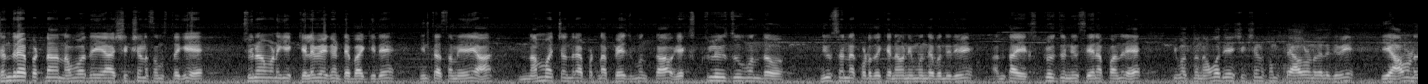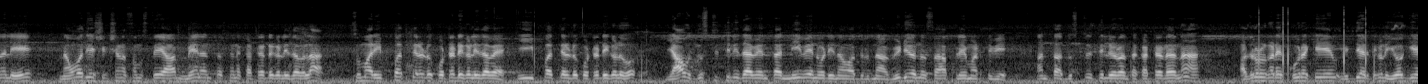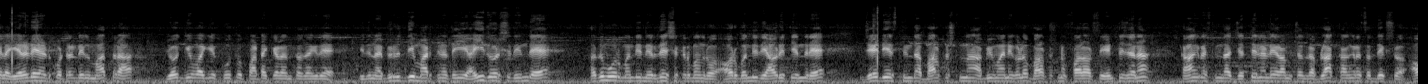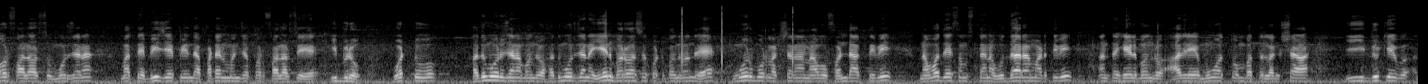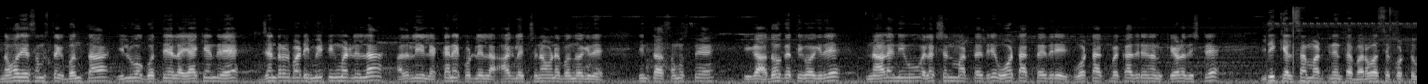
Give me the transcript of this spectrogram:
ಚಂದ್ರಾಯಪಟ್ಟಣ ನವೋದಯ ಶಿಕ್ಷಣ ಸಂಸ್ಥೆಗೆ ಚುನಾವಣೆಗೆ ಕೆಲವೇ ಗಂಟೆ ಬಾಕಿದೆ. ಇಂಥ ಸಮಯ ನಮ್ಮ ಚಂದ್ರಾಯಪಟ್ಟಣ ಪೇಜ್ ಮೂಲಕ ಎಕ್ಸ್ಕ್ಲೂಸಿವ್ ಒಂದು ನ್ಯೂಸನ್ನು ಕೊಡೋದಕ್ಕೆ ನಾವು ನಿಮ್ಮ ಮುಂದೆ ಬಂದಿದ್ದೀವಿ. ಅಂಥ ಎಕ್ಸ್ಕ್ಲೂಸಿವ್ ನ್ಯೂಸ್ ಏನಪ್ಪ ಅಂದರೆ, ಇವತ್ತು ನವೋದಯ ಶಿಕ್ಷಣ ಸಂಸ್ಥೆ ಆವರಣದಲ್ಲಿದ್ದೀವಿ. ಈ ಆವರಣದಲ್ಲಿ ನವೋದಯ ಶಿಕ್ಷಣ ಸಂಸ್ಥೆಯ ಮೇಲಂತಸ್ತಿನ ಕಟ್ಟಡಗಳಿದಾವಲ್ಲ, ಸುಮಾರು ಇಪ್ಪತ್ತೆರಡು ಕೊಠಡಿಗಳಿದ್ದಾವೆ ಈ ಇಪ್ಪತ್ತೆರಡು ಕೊಠಡಿಗಳು ಯಾವ ದುಸ್ಥಿತಿಲಿದ್ದಾವೆ ಅಂತ ನೀವೇ ನೋಡಿ ನಾವು ಅದ್ರನ್ನ ವಿಡಿಯೋನು ಸಹ ಪ್ಲೇ ಮಾಡ್ತೀವಿ. ಅಂಥ ದುಸ್ಥಿತಿಲಿರುವಂಥ ಕಟ್ಟಡನ ಅದರೊಳಗಡೆ ಕೂರಕ್ಕೆ ವಿದ್ಯಾರ್ಥಿಗಳು ಯೋಗ್ಯ ಇಲ್ಲ. ಎರಡೇ ಎರಡು ಕೊಠಡಿಯಲ್ಲಿ ಮಾತ್ರ ಯೋಗ್ಯವಾಗಿ ಕೂತು ಪಾಠ ಕೇಳುವಂಥದ್ದಾಗಿದೆ ಇದನ್ನು ಅಭಿವೃದ್ಧಿ ಮಾಡ್ತೀನಿ ಅಂತ ಈ ಐದು ವರ್ಷದ ಹಿಂದೆ ಹದಿಮೂರು ಮಂದಿ ನಿರ್ದೇಶಕರು ಬಂದರು. ಅವ್ರು ಬಂದಿದ್ದು ಯಾವ ರೀತಿ ಅಂದರೆ ಜೆ ಡಿ ಎಸ್ನಿಂದ ಬಾಲಕೃಷ್ಣ ಅಭಿಮಾನಿಗಳು, ಬಾಲಕೃಷ್ಣ ಫಾಲೋವರ್ಸ್ ಎಂಟು ಜನ, ಕಾಂಗ್ರೆಸ್ನಿಂದ ಜತ್ತಿನಹಳ್ಳಿ ರಾಮಚಂದ್ರ ಬ್ಲಾಕ್ ಕಾಂಗ್ರೆಸ್ ಅಧ್ಯಕ್ಷರು, ಅವ್ರ ಫಾಲೋವರ್ಸು ಮೂರು ಜನ, ಮತ್ತು ಬಿ ಜೆ ಪಿಯಿಂದ ಪಟೇಲ್ ಮಂಜಪ್ಪ ಅವ್ರ ಫಾಲೋವರ್ಸ್ ಇಬ್ಬರು ಒಟ್ಟು ಹದಿಮೂರು ಜನ ಬಂದರು. ಹದಿಮೂರು ಜನ ಏನು ಭರವಸೆ ಕೊಟ್ಟು ಬಂದರು ಅಂದರೆ ಮೂರು ಮೂರು ಲಕ್ಷನ ನಾವು ಫಂಡ್ ಹಾಕ್ತೀವಿ. ನವೋದಯ ಸಂಸ್ಥೆನ ಉದ್ಧಾರ ಮಾಡ್ತೀವಿ ಅಂತ ಹೇಳಿ ಬಂದರು. ಆದರೆ ಮೂವತ್ತೊಂಬತ್ತು ಲಕ್ಷ ಈ ಇದಕ್ಕೆ ನವೋದಯ ಸಂಸ್ಥೆಗೆ ಬಂತ, ಇಲ್ವೋ ಗೊತ್ತೇ ಇಲ್ಲ. ಯಾಕೆಂದರೆ ಜನರಲ್ ಬಾಡಿ ಮೀಟಿಂಗ್ ಮಾಡಲಿಲ್ಲ, ಅದರಲ್ಲಿ ಲೆಕ್ಕನೇ ಕೊಡಲಿಲ್ಲ. ಆಗಲೇ ಚುನಾವಣೆ ಬಂದೋಗಿದೆ. ಇಂಥ ಸಂಸ್ಥೆ ಈಗ ಅಧೋಗತಿಗೆ ಹೋಗಿದೆ. ನಾಳೆ ನೀವು ಎಲೆಕ್ಷನ್ ಮಾಡ್ತಾಯಿದ್ರಿ ಓಟ್ ಹಾಕ್ತಾ ಇದ್ರಿ. ಓಟ್ ಹಾಕ್ಬೇಕಾದ್ರೆ ನಾನು ಕೇಳೋದಿಷ್ಟೇ. ಇದಕ್ಕೆ ಕೆಲಸ ಮಾಡ್ತೀನಿ ಅಂತ ಭರವಸೆ ಕೊಟ್ಟು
